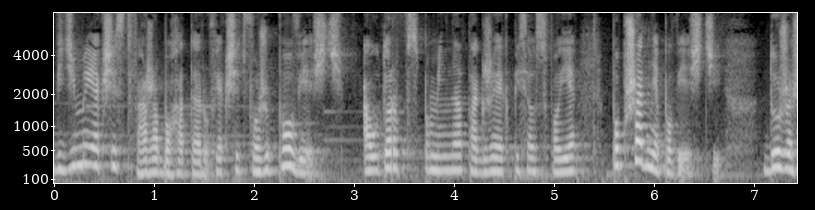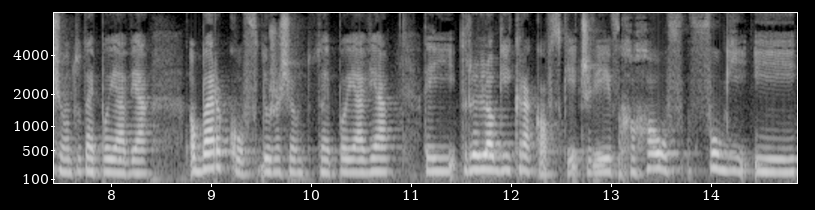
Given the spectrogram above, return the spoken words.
Widzimy, jak się stwarza bohaterów, jak się tworzy powieść. Autor wspomina także, jak pisał swoje poprzednie powieści. Dużo się tutaj pojawia oberków, dużo się tutaj pojawia tej trylogii krakowskiej, czyli Chochołów, Fugi i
